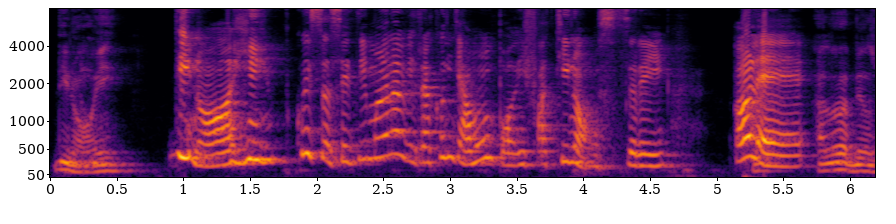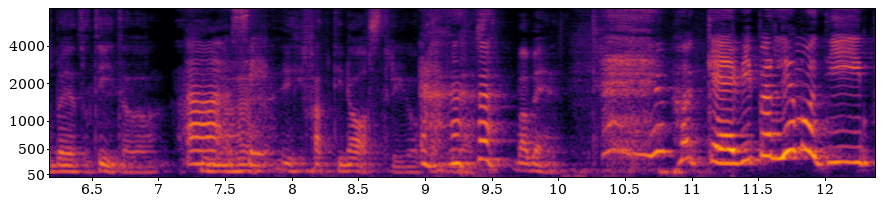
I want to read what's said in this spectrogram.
di noi di noi. Questa settimana vi raccontiamo un po' i fatti nostri. Olè! Allora abbiamo sbagliato titolo. Ah, sì. I fatti nostri. Fatti nostri. Va bene. ok, vi parliamo di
